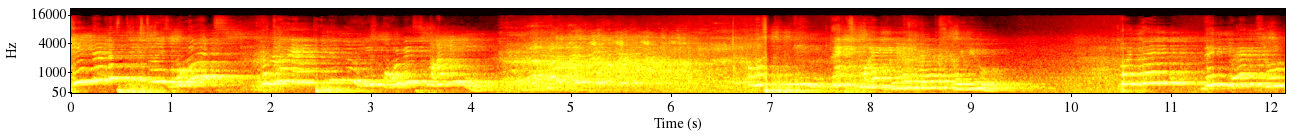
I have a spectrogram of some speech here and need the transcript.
He to his words. Why I'm telling you, he's always. I was thinking, that's my for you. But then they went through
